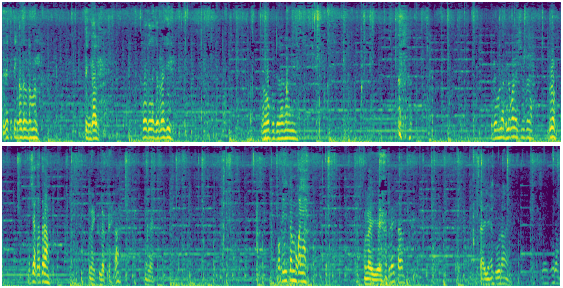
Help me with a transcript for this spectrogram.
Ini ketinggal teman-teman. Tinggal. Ayo kita jalan lagi. Oh perjalanan. Udah mulai gelap kali sudah. Belum. Masih agak terang. mulai gelap ya Hah? mulai Makin hitam mukanya. mulai ya Mulai hitam. sayangnya kurang ya kurang.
